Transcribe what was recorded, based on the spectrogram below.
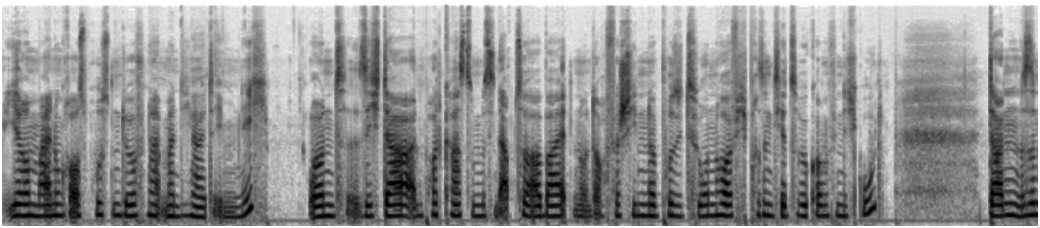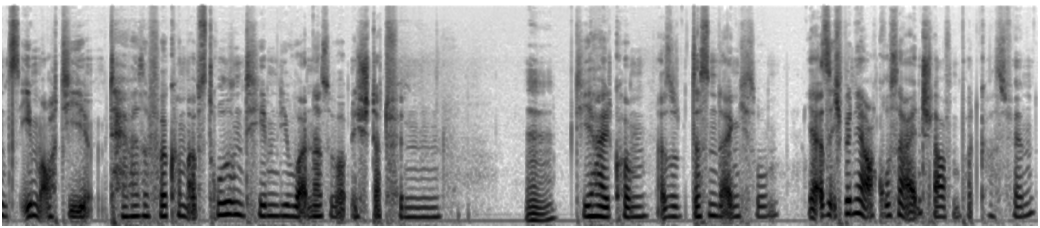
ihre Meinung rauspusten dürfen, hat man die halt eben nicht. Und sich da an Podcasts so ein bisschen abzuarbeiten und auch verschiedene Positionen häufig präsentiert zu bekommen, finde ich gut. Dann sind es eben auch die teilweise vollkommen abstrusen Themen, die woanders überhaupt nicht stattfinden, mhm. die halt kommen. Also das sind eigentlich so. Ja, also ich bin ja auch großer Einschlafen-Podcast-Fan.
